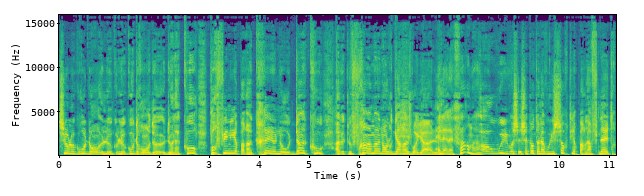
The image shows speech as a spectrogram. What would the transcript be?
sur le goudron, le, le goudron de, de la cour, pour finir par un créneau d'un coup avec le frein à main dans le garage royal. Elle a la forme Ah oui, c'est quand elle a voulu sortir par la fenêtre,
